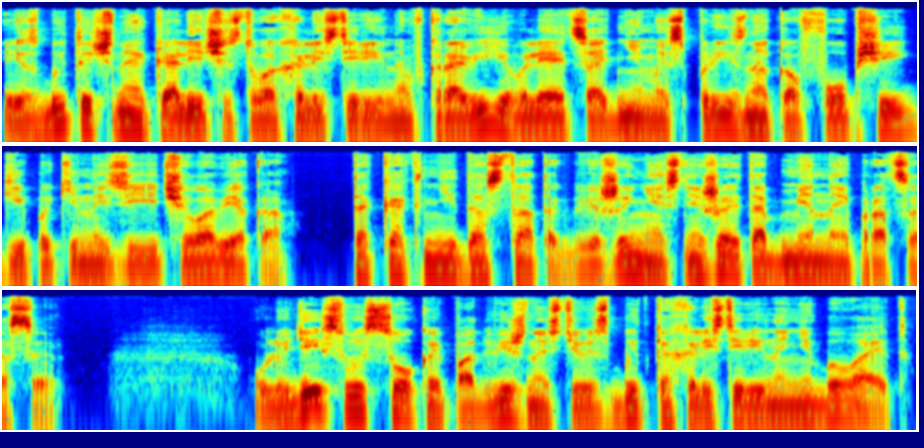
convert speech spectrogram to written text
Избыточное количество холестерина в крови является одним из признаков общей гипокинезии человека, так как недостаток движения снижает обменные процессы. У людей с высокой подвижностью избытка холестерина не бывает.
